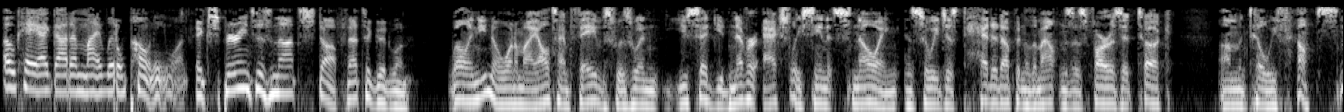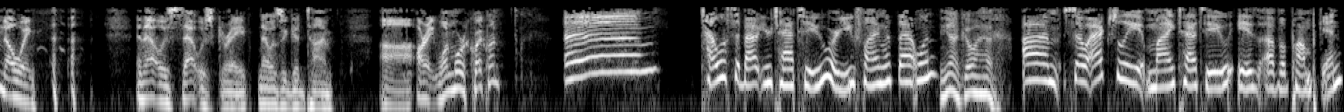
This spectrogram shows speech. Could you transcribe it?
okay, I got a My Little Pony one. Experience is not stuff. That's a good one. Well, and you know, one of my all-time faves was when you said you'd never actually seen it snowing, and so we just headed up into the mountains as far as it took um, until we found snowing, and that was that was great. That was a good time. Uh, all right, one more quick one. Um, tell us about your tattoo. Are you fine with that one? Yeah, go ahead. Um, so actually, my tattoo is of a pumpkin.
